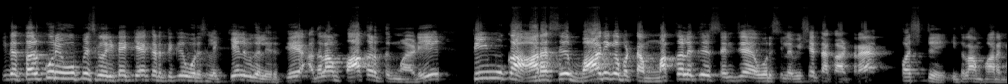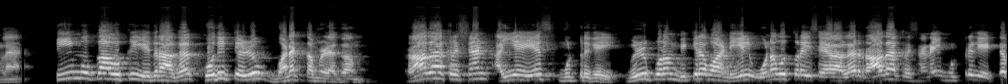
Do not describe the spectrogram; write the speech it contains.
இந்த தற்கொலை ஊபிஸ்கள் கிட்ட கேட்கறதுக்கு ஒரு சில கேள்விகள் இருக்கு. அதெல்லாம் பாக்குறதுக்கு முன்னாடி திமுக அரசு பாதிக்கப்பட்ட மக்களுக்கு செஞ்ச ஒரு சில விஷயத்த காட்டுறேன். ஃபர்ஸ்ட் இதெல்லாம் பாருங்களேன். திமுகவுக்கு எதிராக கொதித்தெழும் வட தமிழகம் ராதாகிருஷ்ணன் ஐஏஎஸ் முற்றுகை. விழுப்புரம் விக்கிரவாண்டியில் உணவுத்துறை செயலாளர் ராதாகிருஷ்ணனை முற்றுகையிட்ட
